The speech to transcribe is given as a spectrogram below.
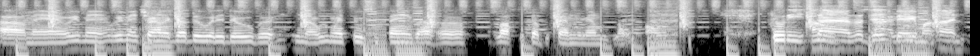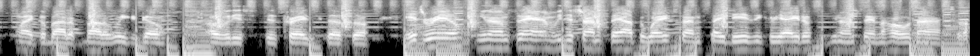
Oh man, we've been we've been trying to go do what it do, but you know we went through some things. I uh, lost a couple family members like um, through these Oh, times. I just buried my aunt like about a, about a week ago over this this crazy stuff. So it's real, you know what I'm saying. We just trying to stay out the way, trying to stay busy, creative, you know what I'm saying, the whole time. So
